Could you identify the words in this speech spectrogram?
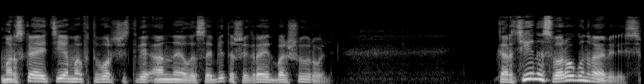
Морская тема в творчестве Аннеллы Сабиташ играет большую роль. Картины Сварогу нравились.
